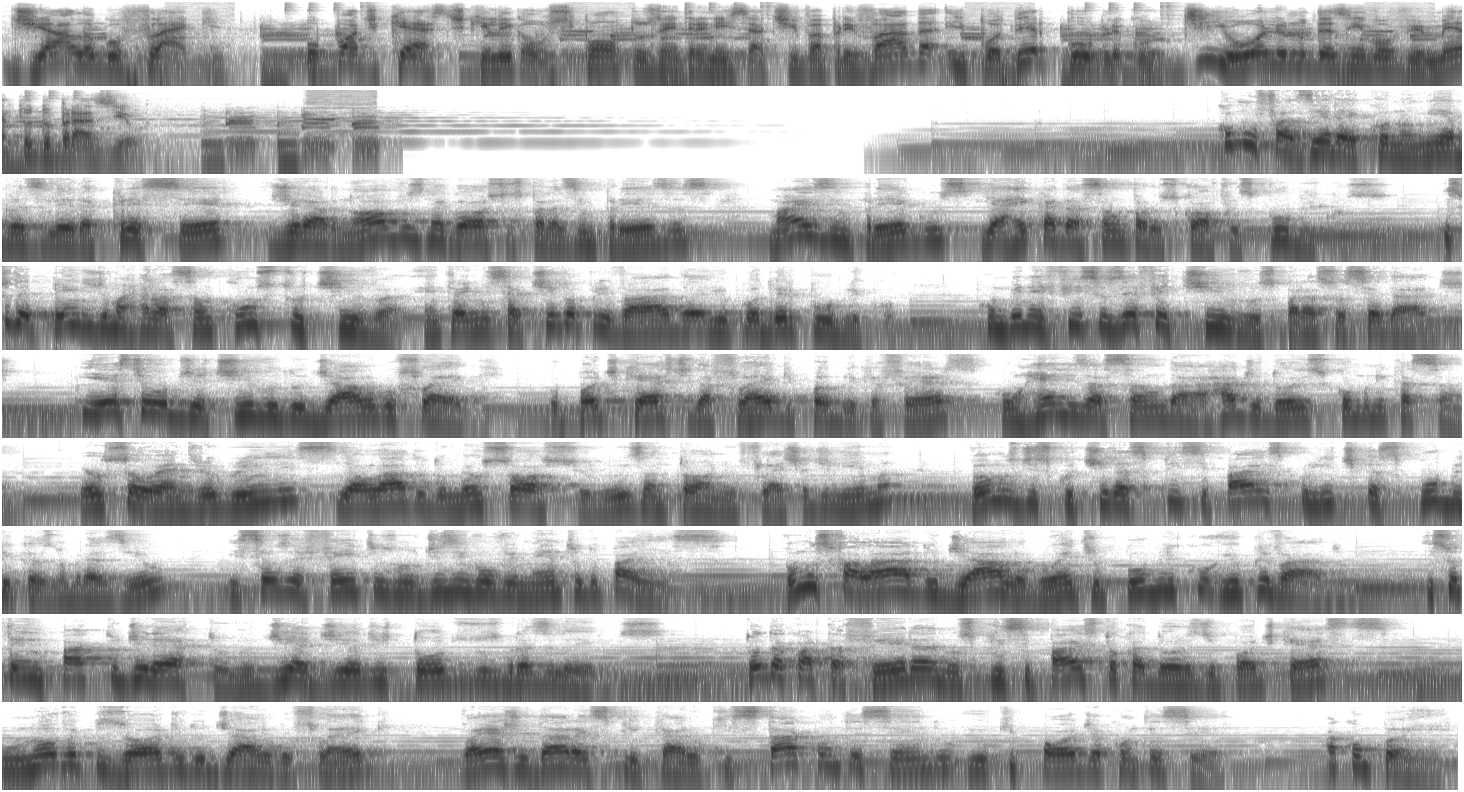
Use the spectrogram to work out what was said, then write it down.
Diálogo Flag, o podcast que liga os pontos entre iniciativa privada e poder público, de olho no desenvolvimento do Brasil. Como fazer a economia brasileira crescer, gerar novos negócios para as empresas, mais empregos e arrecadação para os cofres públicos? Isso depende de uma relação construtiva entre a iniciativa privada e o poder público, com benefícios efetivos para a sociedade. E este é o objetivo do Diálogo Flag, o podcast da Flag Public Affairs, com realização da Rádio 2 Comunicação. Eu sou Andrew Greenlees e ao lado do meu sócio Luiz Antônio Flecha de Lima, vamos discutir as principais políticas públicas no Brasil e seus efeitos no desenvolvimento do país. Vamos falar do diálogo entre o público e o privado, isso tem impacto direto no dia a dia de todos os brasileiros. Toda quarta-feira, nos principais tocadores de podcasts, um novo episódio do Diálogo Flag vai ajudar a explicar o que está acontecendo e o que pode acontecer. Acompanhe.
